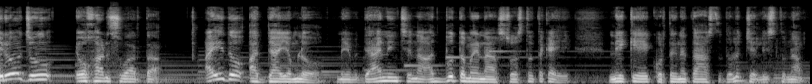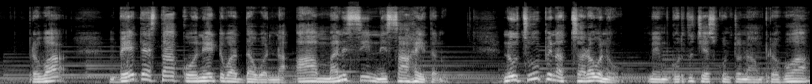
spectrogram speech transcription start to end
ఈరోజు యోహాను స్వార్త ఐదో అధ్యాయంలో మేము ధ్యానించిన అద్భుతమైన స్వస్థతకై నీకే కృతజ్ఞతాస్థుతులు చెల్లిస్తున్నాం. ప్రభా బేతెస్తా కోనేటి వద్ద ఉన్న ఆ మనిషి నిస్సహాయతను నువ్వు చూపిన చొరవను మేము గుర్తు చేసుకుంటున్నాం ప్రభువా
